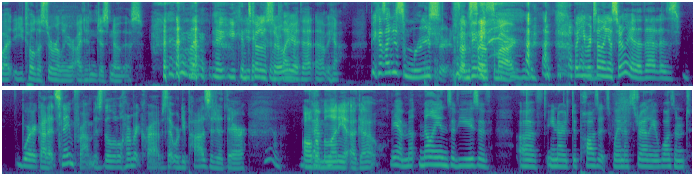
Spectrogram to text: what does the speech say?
what you told us earlier. I didn't just know this. No, you can You told you us earlier that um, yeah, because I did some research. I'm so smart. but you were telling us earlier that that is where it got its name from. Is the little hermit crabs that were deposited there all the Um, millennia ago. yeah, mi- millions of years of, of you know deposits when Australia wasn't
